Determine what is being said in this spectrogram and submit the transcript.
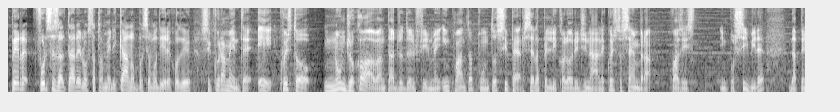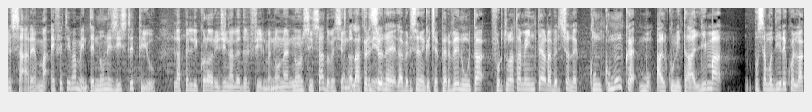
per forse esaltare lo Stato americano, possiamo dire così. Sicuramente, e questo non giocò a vantaggio del film, in quanto appunto si perse la pellicola originale. Questo sembra quasi impossibile da pensare, ma effettivamente non esiste più la pellicola originale del film, non, è, non si sa dove sia andata la a versione, finire. La versione che ci è pervenuta, fortunatamente, è una versione con comunque alcuni tagli, ma possiamo dire quella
